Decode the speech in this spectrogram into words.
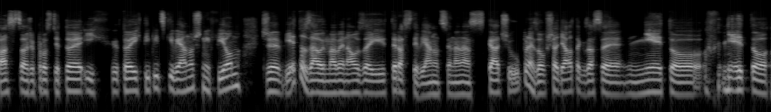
pasca, že proste to je ich, to je ich typický vianočný film, že je to zaujímavé naozaj, teraz tie Vianoce na nás skáču úplne zo všade, ale tak zase nie je to, nie je to e,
